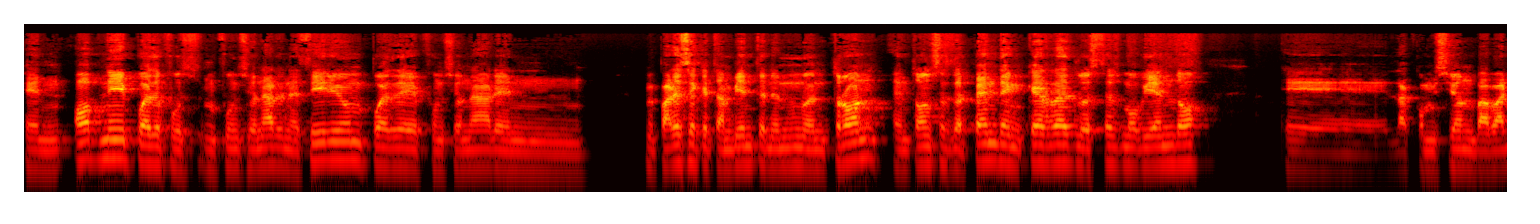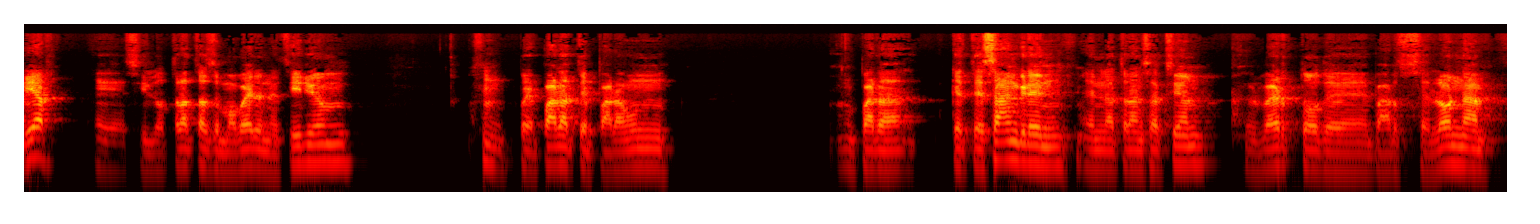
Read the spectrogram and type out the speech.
en OVNI, puede funcionar en Ethereum, puede funcionar en... Me parece que también tienen uno en Tron. Entonces, depende en qué red lo estés moviendo, eh, la comisión va a variar. Eh, si lo tratas de mover en Ethereum, prepárate para un... para que te sangren en la transacción. Alberto de Barcelona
